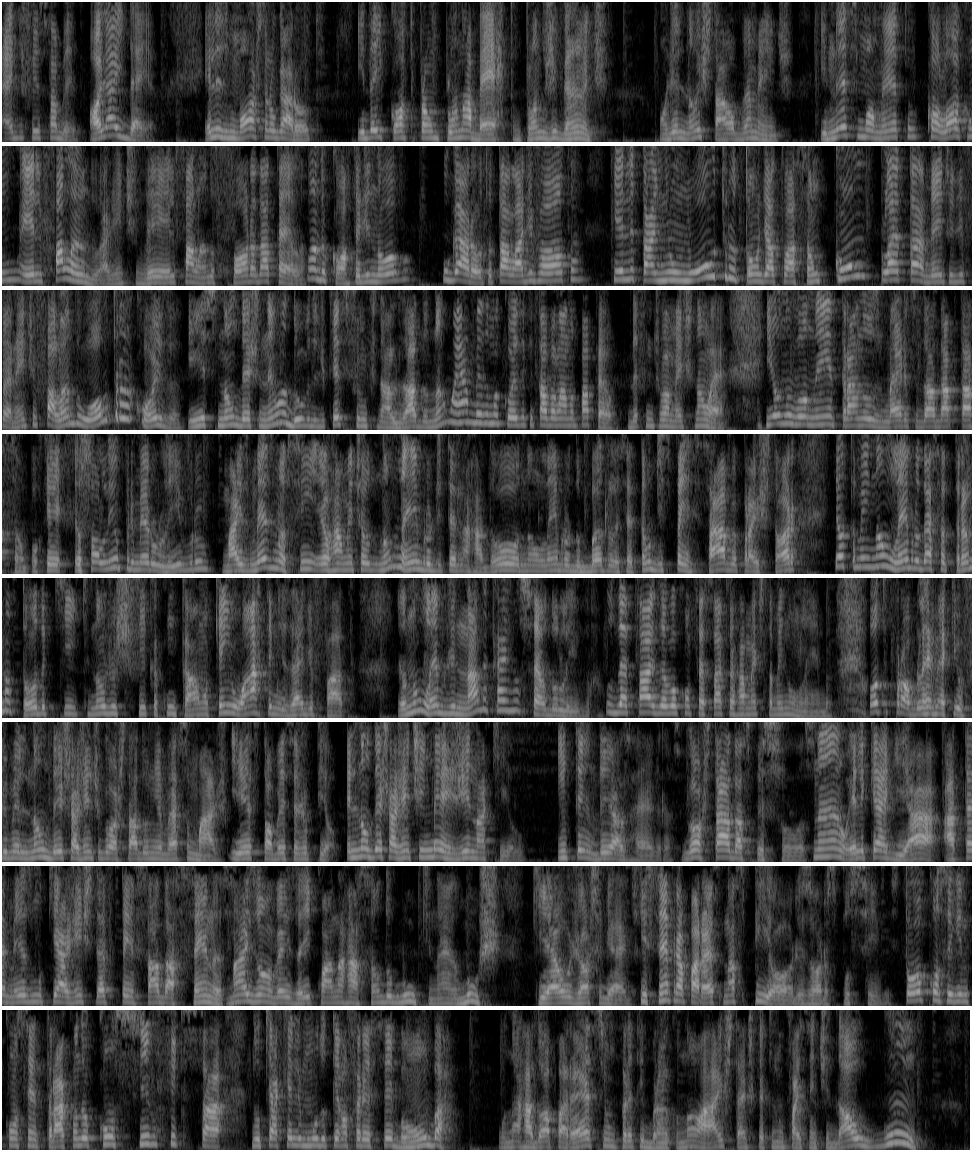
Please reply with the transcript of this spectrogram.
é difícil saber. Olha a ideia. Eles mostram o garoto e daí cortam para um plano aberto, um plano gigante, onde ele não está, obviamente. E nesse momento colocam ele falando. A gente vê ele falando fora da tela. Quando corta de novo, o garoto está lá de volta e ele está em um outro tom de atuação completamente diferente, falando outra coisa. E isso não deixa nenhuma dúvida de que esse filme finalizado não é a mesma coisa que estava lá no papel. Definitivamente não é. E eu não vou nem entrar nos méritos da adaptação, porque eu só li o primeiro livro, mas mesmo assim eu realmente eu não lembro de ter narrador, não lembro do Butler ser tão dispensável para a história, e eu também não lembro dessa trama toda que, que não justifica com calma quem o Artemis é de fato. Eu não lembro de nada cair no céu do livro. Os detalhes eu vou confessar que eu realmente também não lembro. Outro problema é que o filme ele não deixa a gente gostar do universo mágico. E esse talvez seja o pior. Ele não deixa a gente imergir naquilo entender as regras, gostar das pessoas. Não, ele quer guiar até mesmo que a gente deve pensar das cenas, mais uma vez aí com a narração do Book, né? Bush, que é o Josh Gad, que sempre aparece nas piores horas possíveis. Tô conseguindo concentrar quando eu consigo fixar no que aquele mundo tem a oferecer bomba, o narrador aparece em um preto e branco há, estética que não faz sentido algum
